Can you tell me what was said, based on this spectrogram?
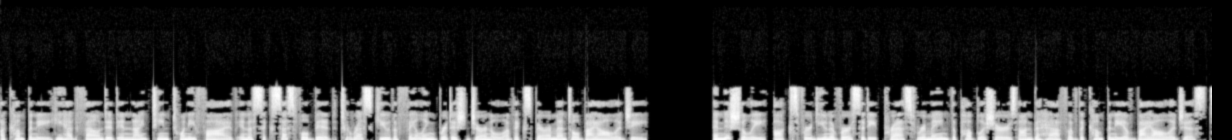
a company he had founded in 1925 in a successful bid to rescue the failing British Journal of Experimental Biology. Initially, Oxford University Press remained the publishers on behalf of the Company of Biologists,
